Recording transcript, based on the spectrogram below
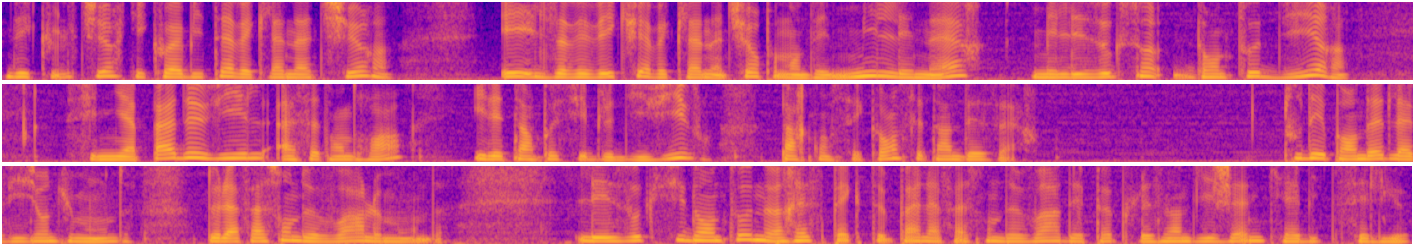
des cultures qui cohabitaient avec la nature, et ils avaient vécu avec la nature pendant des millénaires, mais les Occidentaux dirent s'il n'y a pas de ville à cet endroit, il est impossible d'y vivre, par conséquent, c'est un désert. Tout dépendait de la vision du monde, de la façon de voir le monde les Occidentaux ne respectent pas la façon de voir des peuples indigènes qui habitent ces lieux.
